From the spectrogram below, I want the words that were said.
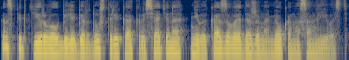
конспектировал белиберду старика Крысятина, не выказывая даже намека на сонливость.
